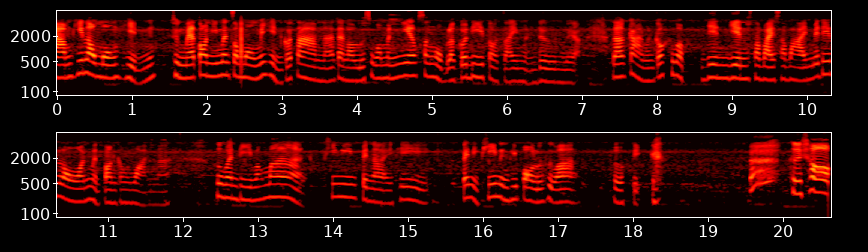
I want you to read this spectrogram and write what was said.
ยามที่เรามองเห็น ถึงแม้ตอนนี้มันจะมองไม่เห็นก็ตามนะ แต่เรารู้สึกว่ามันเงียบสงบแล้วก็ดีต่อใจเหมือนเดิมเลยอะแล้วอากาศมันก็คือแบบเย็นเย็นสบายสบายไม่ได้ร้อนเหมือนตอนกลางวันนะ คือมันดีมากๆ ที่นี่เป็นอะไรที่เป็นอีกที่หนึ่งที่ปอรู้สึกว่าเพอร์เฟกคือชอบ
